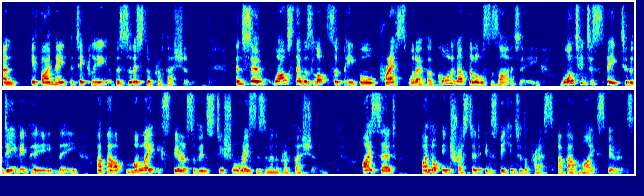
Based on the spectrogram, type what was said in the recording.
And if I may, particularly the solicitor profession. And so, whilst there was lots of people, press, whatever, calling up the Law Society, wanting to speak to the DVP, me, about my experience of institutional racism in the profession, I said, I'm not interested in speaking to the press about my experience.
